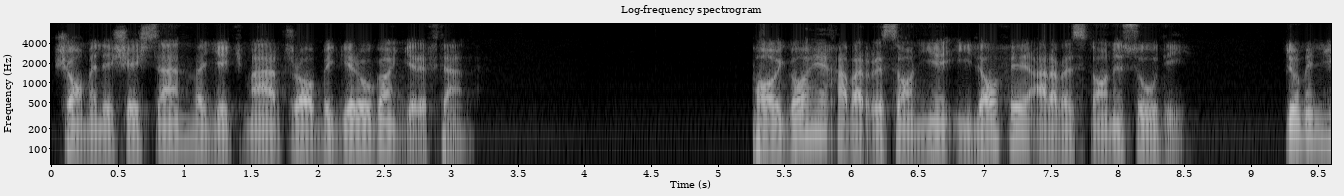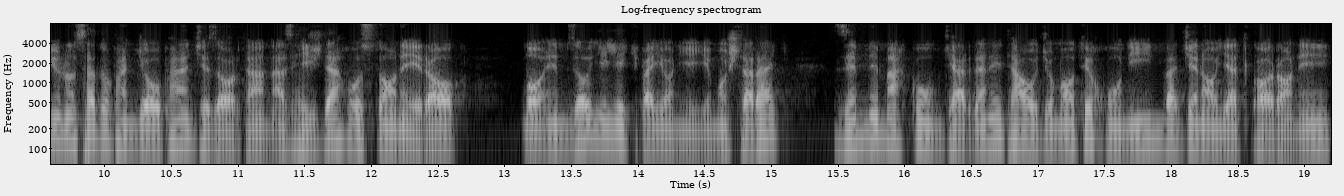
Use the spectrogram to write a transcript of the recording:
شامل شش زن و یک مرد را به گروگان گرفتند. پایگاه خبررسانی ایلاف عربستان سعودی دو میلیون و هزار تن از هجده استان عراق با امضای یک بیانیه مشترک ضمن محکوم کردن تهاجمات خونین و جنایتکارانه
